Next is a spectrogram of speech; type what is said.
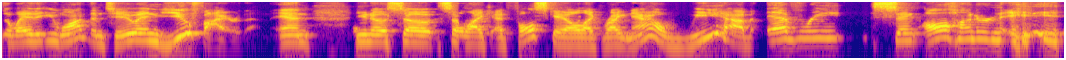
the way that you want them to and you fire them and you know so so like at full scale like right now we have every sing all 180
